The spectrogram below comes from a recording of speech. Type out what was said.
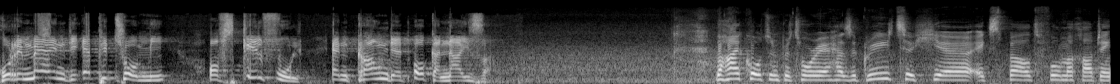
who remained the epitome of skillful and grounded organizer. The High Court in Pretoria has agreed to hear expelled former Gauteng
